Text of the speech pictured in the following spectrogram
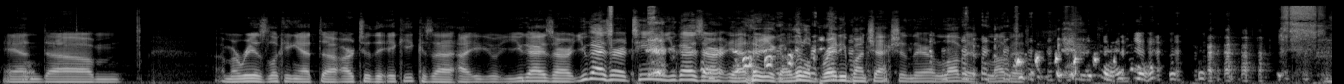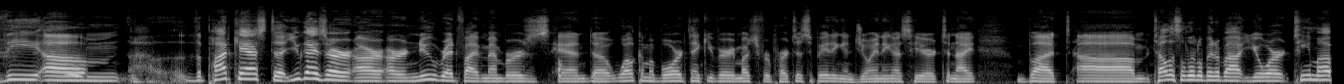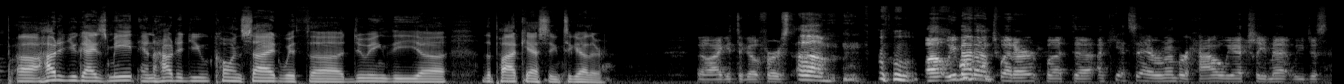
And um, Maria's looking at uh, R2 the Icky because I, I, you guys are you guys are a team. You guys are yeah. There you go, a little Brady Bunch action there. Love it, love it. The um, the podcast. Uh, you guys are, are are new Red Five members, and uh, welcome aboard. Thank you very much for participating and joining us here tonight. But um, tell us a little bit about your team up. Uh, how did you guys meet, and how did you coincide with uh, doing the uh, the podcasting together? Oh, I get to go first. Um, well, we met on Twitter, but uh, I can't say I remember how we actually met. We just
